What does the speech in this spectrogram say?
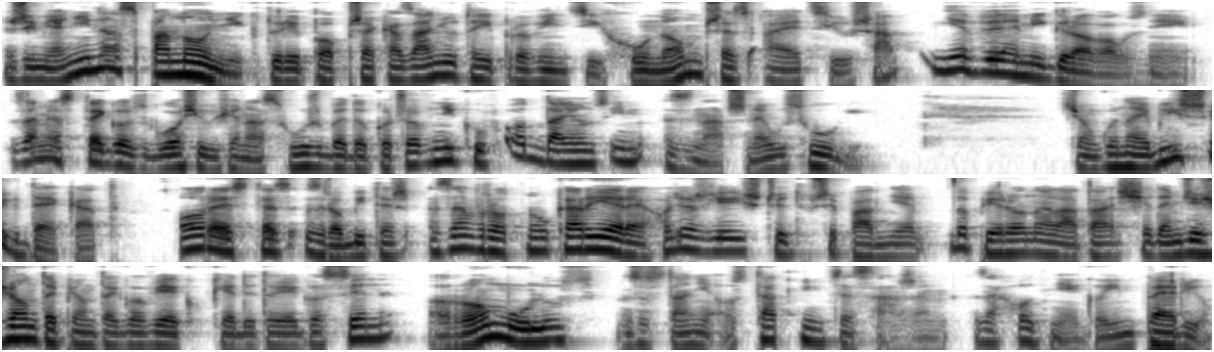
Rzymianina z Panonii, który po przekazaniu tej prowincji Hunom przez Aecjusza nie wyemigrował z niej. Zamiast tego zgłosił się na służbę do koczowników, oddając im znaczne usługi. W ciągu najbliższych dekad Orestes zrobi też zawrotną karierę, chociaż jej szczyt przypadnie dopiero na lata 75 wieku, kiedy to jego syn Romulus zostanie ostatnim cesarzem zachodniego imperium.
